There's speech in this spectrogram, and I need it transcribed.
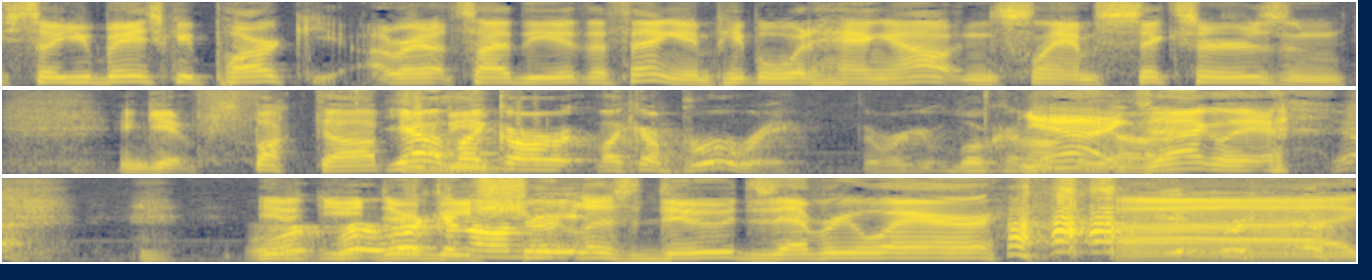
so you basically park right outside the the thing, and people would hang out and slam sixers and and get fucked up. Yeah, be- like our like our brewery that we're looking. yeah, on the, uh, exactly. Yeah. We're- you- there'd be on the- shirtless dudes everywhere. uh,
